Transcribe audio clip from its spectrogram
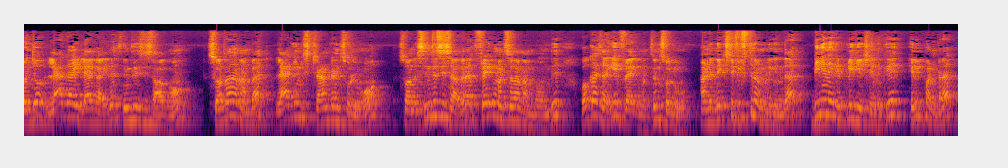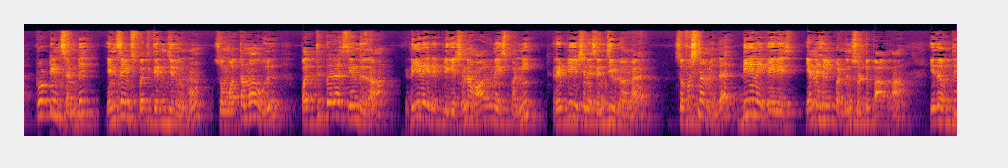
கொஞ்சம் லேக் ஆகி லேக் ஆகி தான் சிந்தசிஸ் ஆகும். ஸோ அதான் நம்ம லேகிங் ஸ்டாண்டர்ட்னு சொல்லுவோம். ஸோ அந்த சிந்தசிஸ் ஆகிற ஃப்ரேக்மெண்ட்ஸ் தான் நம்ம வந்து ஒகாசாகி ஃப்ரேக்மெண்ட்ஸ்னு சொல்லுவோம். அண்ட் நெக்ஸ்ட் ஃபிஃப்த் நம்மளுக்கு இந்த டிஎன்ஏ ரெப்ளிகேஷனுக்கு ஹெல்ப் பண்ணுற ப்ரோட்டீன்ஸ் அண்ட் என்சைம்ஸ் பற்றி தெரிஞ்சிருக்கணும். ஸோ மொத்தமாக ஒரு பத்து பேரை சேர்ந்து தான் டிஎன்ஏ ரெப்ளிகேஷனை ஆர்கனைஸ் பண்ணி ரெப்ளிகேஷனை செஞ்சு விடுவாங்க ஸோ ஃபர்ஸ்ட் நம்ம இந்த டிஎன்ஏ கைரேஸ் என்ன ஹெல்ப் பண்ணுதுன்னு சொல்லிட்டு பார்க்கலாம். இதை வந்து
